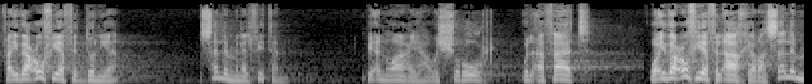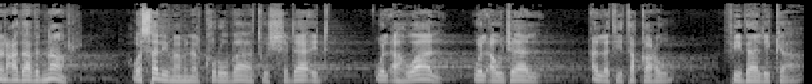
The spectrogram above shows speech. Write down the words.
فإذا عوفي في الدنيا سلم من الفتن بأنواعها والشرور والآفات. وإذا عفي في الآخرة سلم من عذاب النار وسلم من الكروبات والشدائد والأهوال والأوجال التي تقع في ذلك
